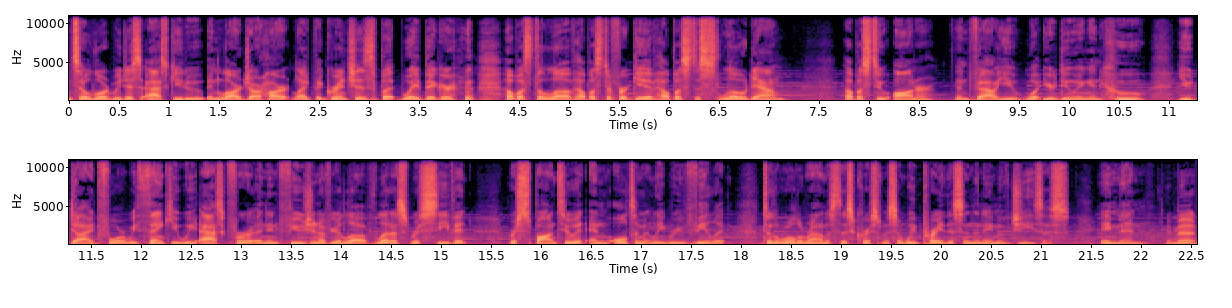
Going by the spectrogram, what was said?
And so, Lord, we just ask you to enlarge our heart like the Grinches, but way bigger. help us to love, help us to forgive, help us to slow down, help us to honor and value what you're doing and who you died for. We thank you. We ask for an infusion of your love. Let us receive it, respond to it, and ultimately reveal it to the world around us this Christmas. And we pray this in the name of Jesus. Amen. Amen.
